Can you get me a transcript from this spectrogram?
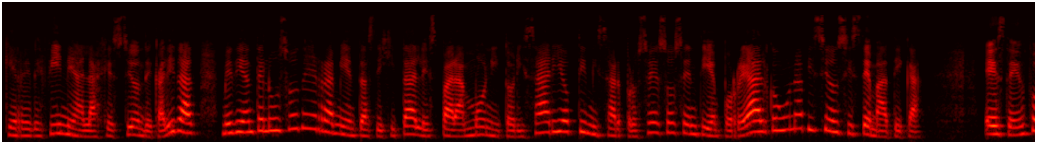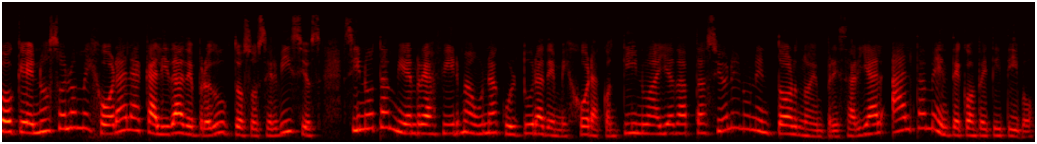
que redefine a la gestión de calidad mediante el uso de herramientas digitales para monitorizar y optimizar procesos en tiempo real con una visión sistemática. Este enfoque no solo mejora la calidad de productos o servicios, sino también reafirma una cultura de mejora continua y adaptación en un entorno empresarial altamente competitivo.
